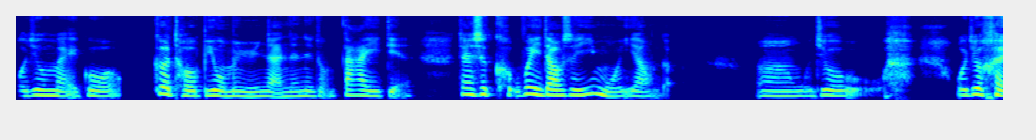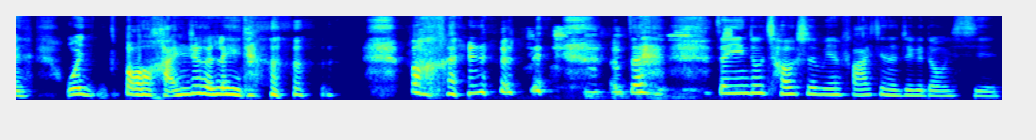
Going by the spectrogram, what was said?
我就买过，个头比我们云南的那种大一点，但是口味道是一模一样的。嗯，我就 我就很我饱含热泪的。饱含热泪，在在印度超市里面发现了这个东西，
